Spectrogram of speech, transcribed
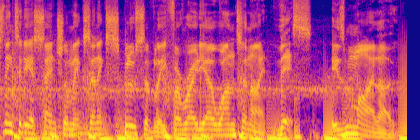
Listening to The Essential Mix and exclusively for Radio 1 tonight. This is Mylo.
